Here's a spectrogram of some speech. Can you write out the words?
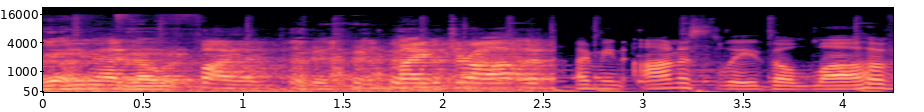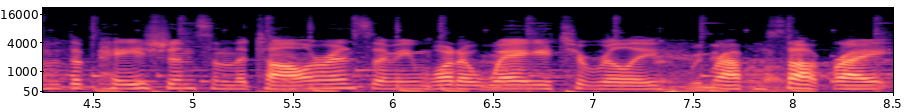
you had fun. Mic drop. I mean, honestly, the love, the patience, and the tolerance. I mean, what a way to really wrap us up, right?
